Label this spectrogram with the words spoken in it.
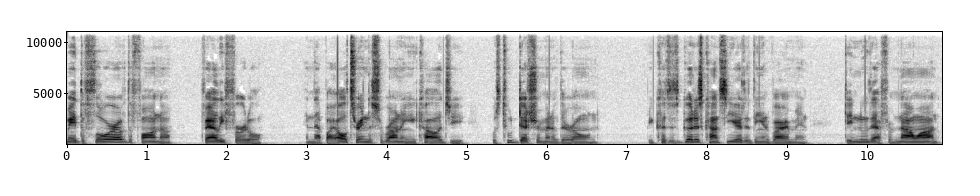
made the flora of the fauna valley fertile, and that by altering the surrounding ecology was to detriment of their own. Because as good as concierge of the environment, they knew that from now on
